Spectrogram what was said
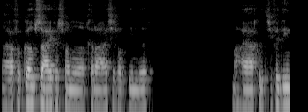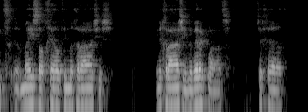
Ja, verkoopcijfers van de garages wat minder. Maar ja, goed, je verdient eh, meestal geld in de garages. In de garage, in de werkplaats, zegt Gerard.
